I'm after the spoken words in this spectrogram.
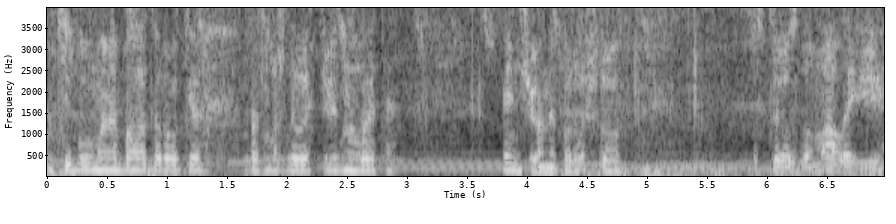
який був у мене багато років, без можливості відновити. Я нічого не порушував. Просто його зламали і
